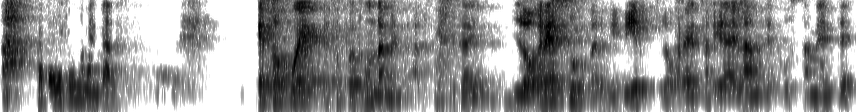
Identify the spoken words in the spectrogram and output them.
Ah. Ese apoyo es fundamental. Eso fue, eso fue fundamental. logré supervivir, logré salir adelante justamente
